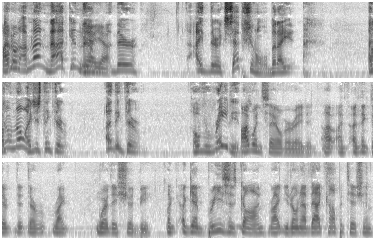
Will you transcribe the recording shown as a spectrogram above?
I, I don't. I'm not knocking them. Yeah, yeah. They're I they're exceptional, but I I don't know. I just think they're I think they're overrated. I wouldn't say overrated. I, I, I think they're they're right where they should be. Like, again, Brees is gone, right? You don't have that competition.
